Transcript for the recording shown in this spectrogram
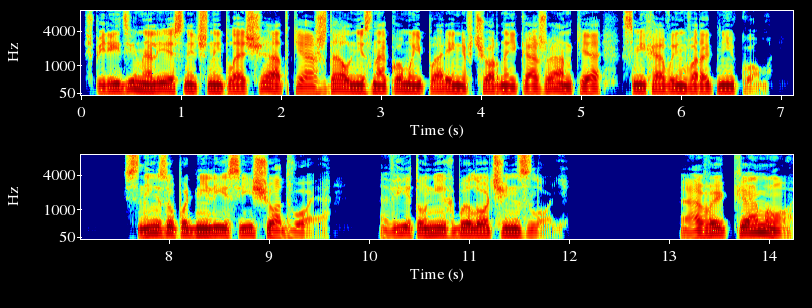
Впереди на лестничной площадке ждал незнакомый парень в черной кожанке с меховым воротником. Снизу поднялись еще двое. Вид у них был очень злой. «А вы к кому?»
